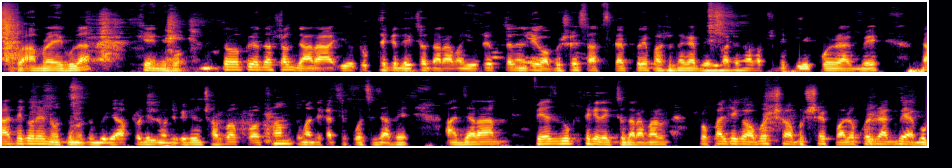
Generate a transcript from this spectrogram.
তো আমরা এগুলা খেয়ে নিব। তো প্রিয় দর্শক, যারা ইউটিউব থেকে দেখছ, তারা আমার ইউটিউব চ্যানেলটি অবশ্যই সাবস্ক্রাইব করে পাশে থাকা বেল বাটন অপশনে ক্লিক করে রাখবে। তাতে করে নতুন নতুন ভিডিও আপলোডের নোটিফিকেশন সর্বপ্রথম তোমাদের কাছে পৌঁছে যাবে। আর যারা ফেসবুক থেকে দেখছ, তারা আমার প্রোফাইলটিকে অবশ্যই অবশ্যই ফলো করে রাখবে এবং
